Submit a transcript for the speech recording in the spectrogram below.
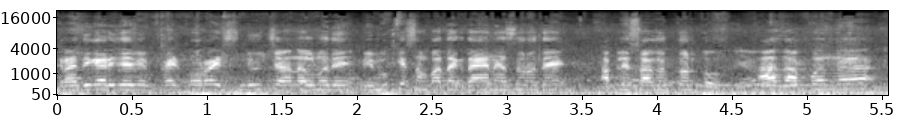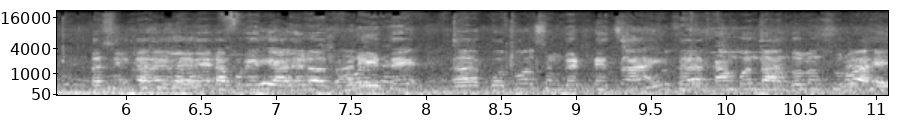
क्रांतिकारी Jai fight for rights news चॅनलमध्ये मी मुख्य संपादक दयाना सरोदे आपले स्वागत करतो. आज आपण तहसील कार्यालय रेणापूर येथे आलेलो आहोत आणि इथे कोतवाल संघटनेचा इथं कामबंद आंदोलन सुरू आहे.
